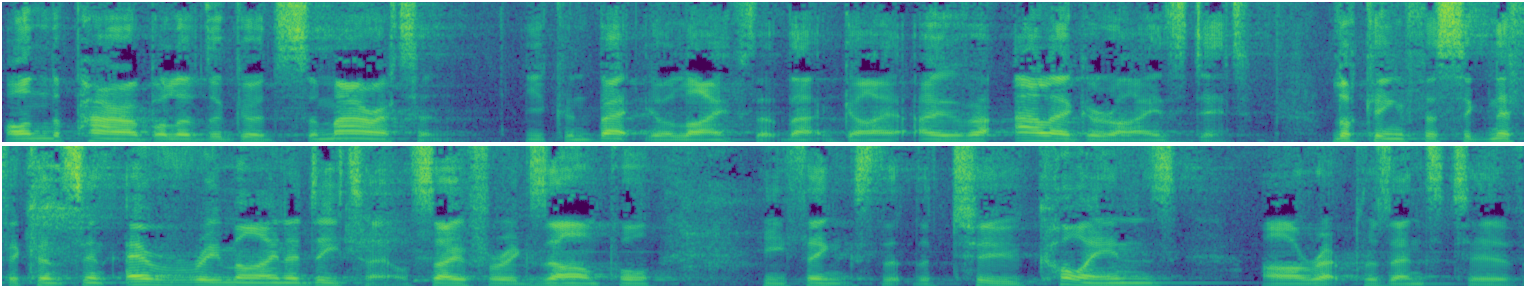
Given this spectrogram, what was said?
on the parable of the Good Samaritan. You can bet your life that that guy over allegorized it, looking for significance in every minor detail. So, for example, he thinks that the two coins are representative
